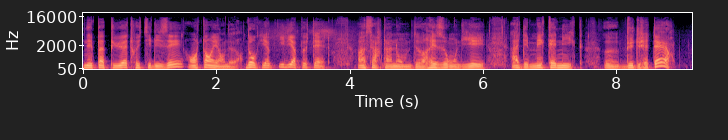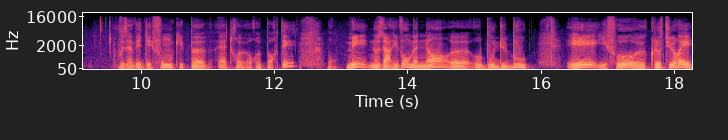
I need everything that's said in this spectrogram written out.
n'aient pas pu être utilisés en temps et en heure? Donc il y a, il y a peut-être un certain nombre de raisons liées à des mécaniques euh, budgétaires vous avez des fonds qui peuvent être reportés. Mais nous arrivons maintenant euh, au bout du bout et il faut euh, clôturer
